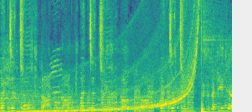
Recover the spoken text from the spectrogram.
This is a DJ.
